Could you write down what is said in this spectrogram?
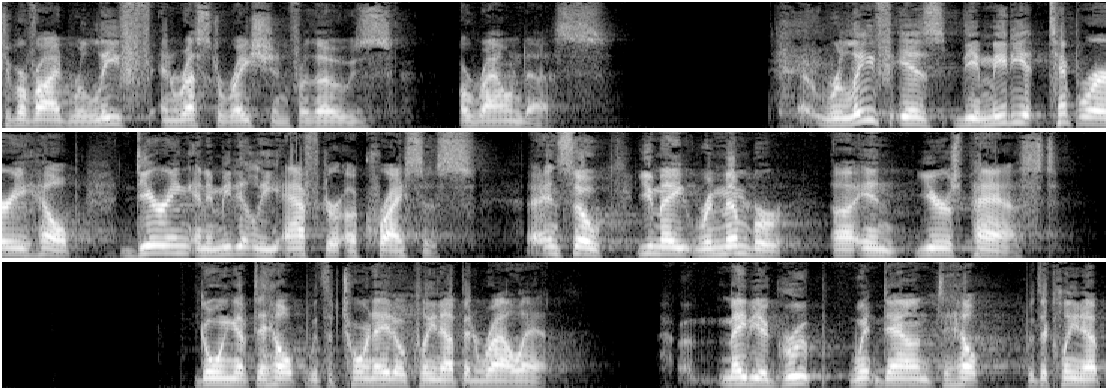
to provide relief and restoration for those around us. Relief is the immediate temporary help during and immediately after a crisis. And so you may remember uh, in years past going up to help with the tornado cleanup in Rowlett. Maybe a group went down to help with the cleanup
